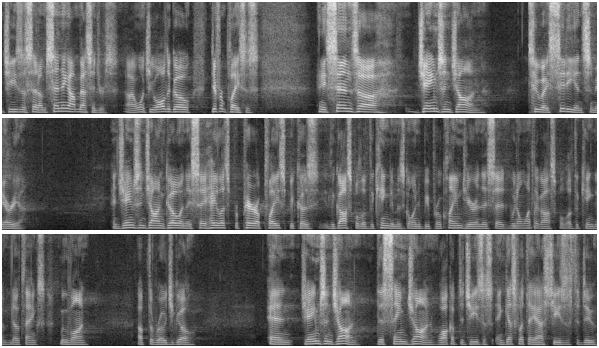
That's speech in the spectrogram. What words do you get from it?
Jesus said, I'm sending out messengers. I want you all to go different places. And he sends uh, James and John to a city in Samaria. And James and John go and they say, Hey, let's prepare a place because the gospel of the kingdom is going to be proclaimed here. And they said, We don't want the gospel of the kingdom. No thanks. Move on. Up the road you go. And James and John, this same John, walk up to Jesus, and guess what they ask Jesus to do?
